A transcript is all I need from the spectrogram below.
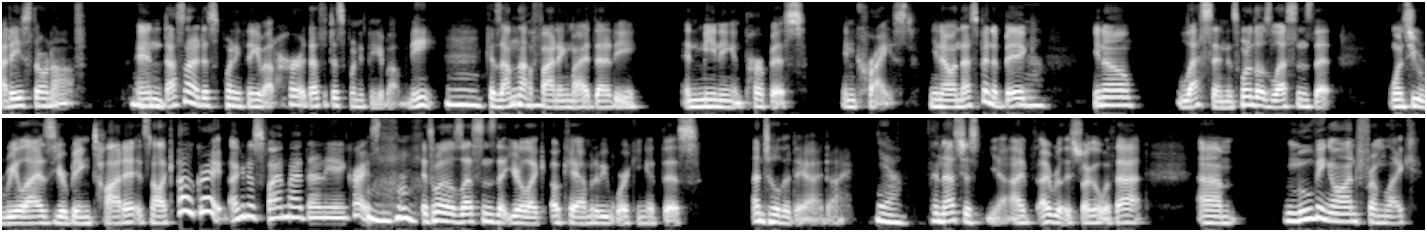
my day's thrown off. And that's not a disappointing thing about her. That's a disappointing thing about me because mm. I'm not mm. finding my identity and meaning and purpose in Christ, you know, and that's been a big, yeah. you know, lesson. It's one of those lessons that once you realize you're being taught it, it's not like, oh, great, I can just find my identity in Christ. it's one of those lessons that you're like, okay, I'm going to be working at this until the day I die. Yeah. And that's just, yeah, I, I really struggle with that. Um, moving on from like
